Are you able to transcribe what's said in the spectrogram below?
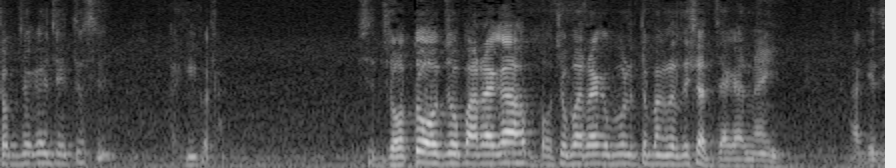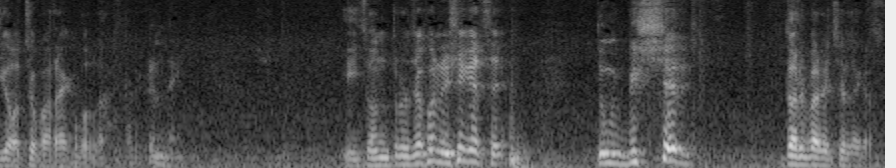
সব জায়গায় যেতেছি একই কথা। সে যত অজপারাগা অচপারাগা বলে তো বাংলাদেশ আর জায়গা নাই। আগে যে অচপারাগা বলা দরকার নাই। এই যন্ত্র যখন এসে গেছে, তুমি বিশ্বের দরবারে চলে গেছো।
